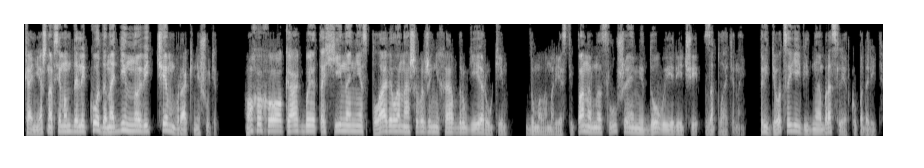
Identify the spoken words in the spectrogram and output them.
Конечно, всем им далеко до Надин, но ведь чем враг не шутит? Ох-охо, как бы эта хина не сплавила нашего жениха в другие руки. думала Марья Степановна, слушая медовые речи Заплатиной. Придется ей, видно, браслетку подарить.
